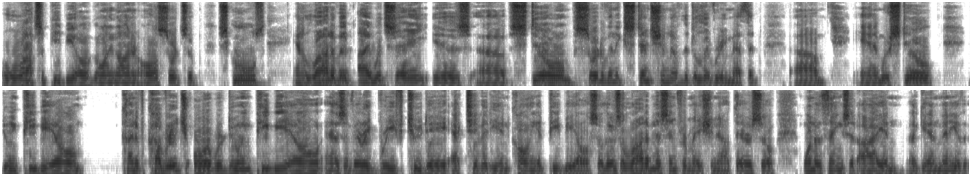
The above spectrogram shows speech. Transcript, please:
Lots of PBL going on in all sorts of schools. And a lot of it, I would say, is uh, still sort of an extension of the delivery method. Um, and we're still doing PBL kind of coverage, or we're doing PBL as a very brief two day activity and calling it PBL. So there's a lot of misinformation out there. So one of the things that I and again many of the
